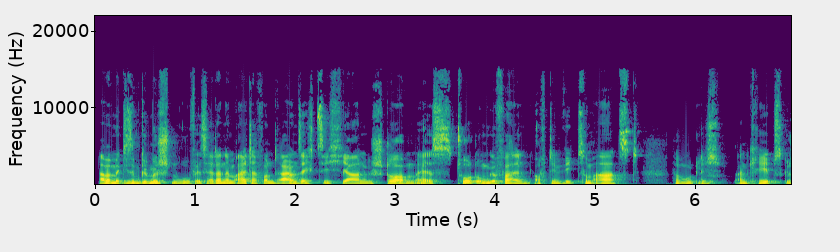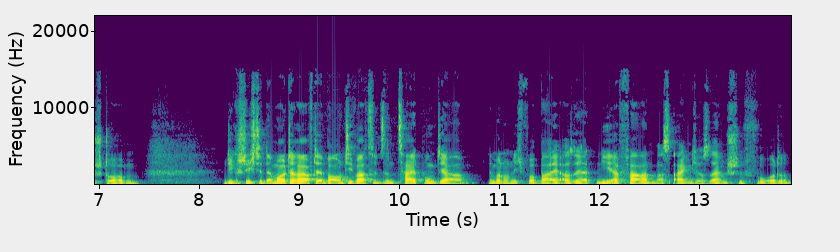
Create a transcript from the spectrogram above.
Aber mit diesem gemischten Ruf ist er dann im Alter von 63 Jahren gestorben. Er ist tot umgefallen auf dem Weg zum Arzt, vermutlich an Krebs gestorben. Und die Geschichte der Meuterei auf der Bounty war zu diesem Zeitpunkt ja immer noch nicht vorbei. Also er hat nie erfahren, was eigentlich aus seinem Schiff wurde.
